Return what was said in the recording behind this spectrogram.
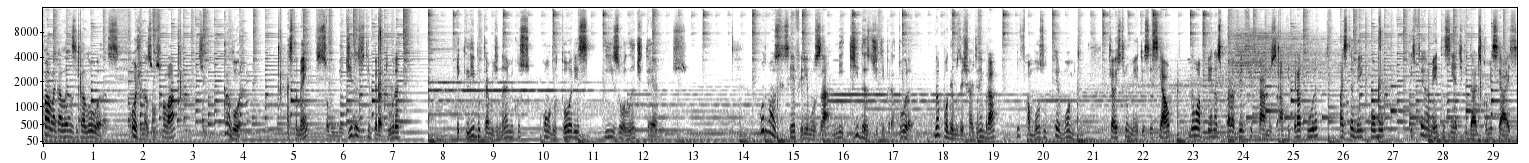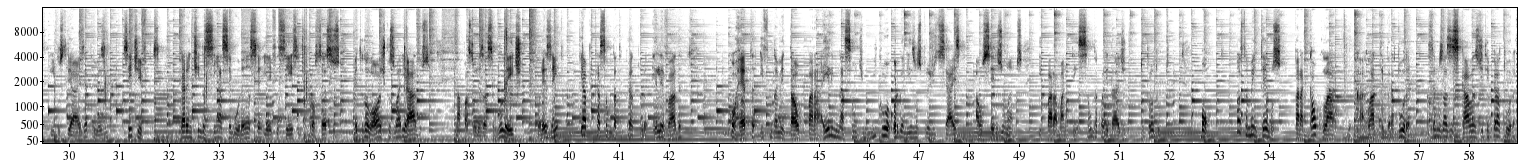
Fala galãs e galoas! Hoje nós vamos falar de calor, mas também sobre medidas de temperatura, equilíbrio termodinâmicos, condutores e isolante térmicos. Quando nós se referimos a medidas de temperatura, não podemos deixar de lembrar do famoso termômetro, que é o instrumento essencial não apenas para verificarmos a temperatura, mas também como ferramentas em atividades comerciais, industriais e até mesmo científicas, garantindo assim a segurança e a eficiência de processos metodológicos variados, na pasteurização do leite, por exemplo, e a aplicação da temperatura elevada correta e fundamental para a eliminação de microorganismos prejudiciais aos seres humanos e para a manutenção da qualidade do produto. Bom, nós também temos para calcular a temperatura, nós temos as escalas de temperatura,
